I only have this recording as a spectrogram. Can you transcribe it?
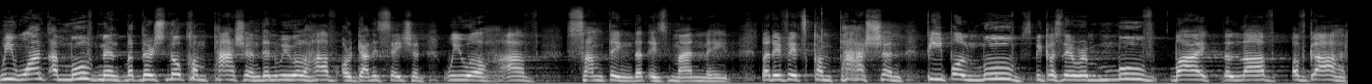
We want a movement, but there's no compassion, then we will have organization. We will have something that is man made. But if it's compassion, people move because they were moved by the love of God.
